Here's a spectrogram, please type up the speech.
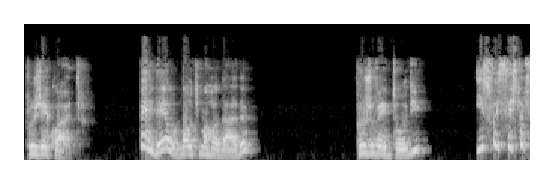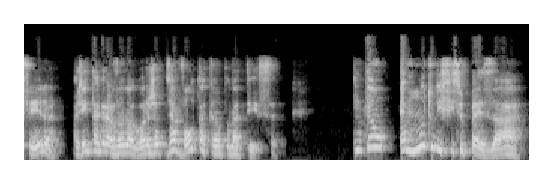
para o G4. Perdeu na última rodada para o Juventude. Isso foi sexta-feira. A gente está gravando agora, já, já volta a campo na terça. Então, é muito difícil pesar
